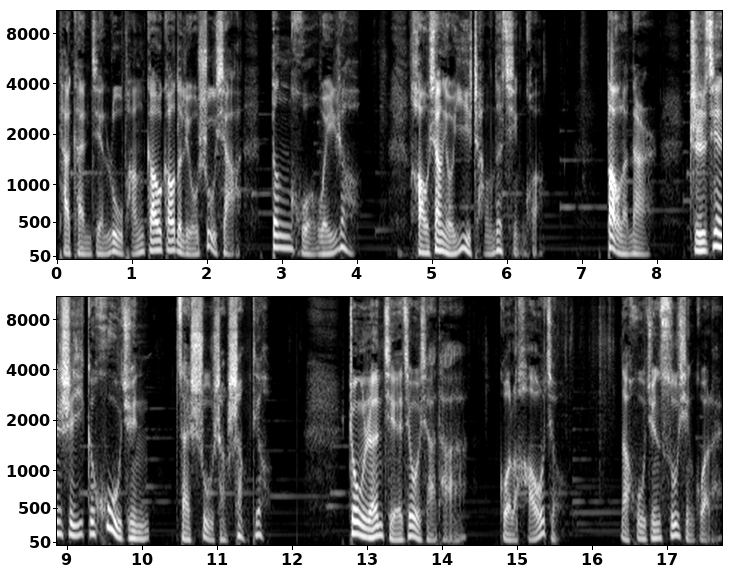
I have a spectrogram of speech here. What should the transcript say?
他看见路旁高高的柳树下灯火围绕，好像有异常的情况。到了那儿。只见是一个护军在树上上吊，众人解救下他。过了好久，那护军苏醒过来，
